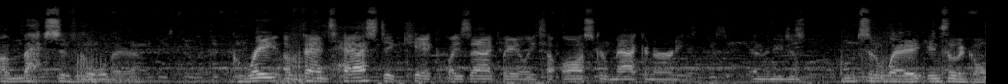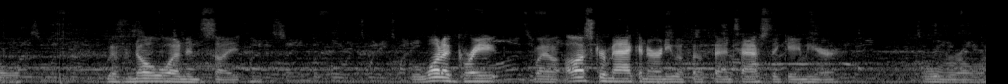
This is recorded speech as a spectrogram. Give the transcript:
A massive goal there. Great, a fantastic kick by Zac Bailey to Oscar McInerney. And then he just boots it away into the goal with no one in sight. Well, what a great, well, Oscar McInerney with a fantastic game here overall.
